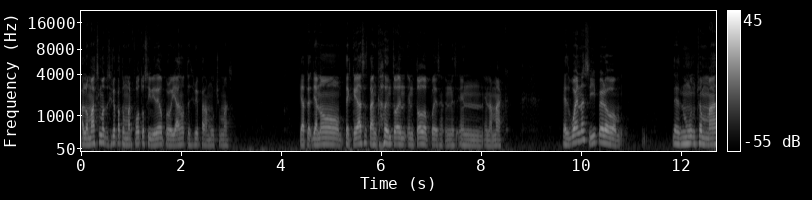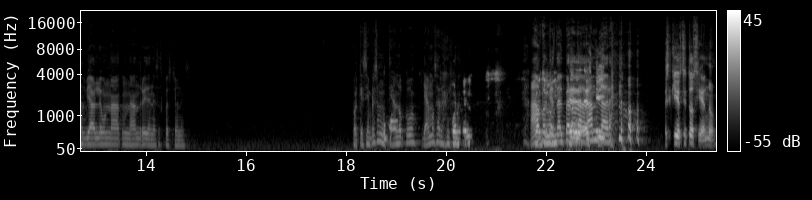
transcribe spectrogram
A lo máximo te sirve para tomar fotos y video, pero ya no te sirve para mucho más. Ya, te- ya no te quedas estancado en, to- en, en todo, pues, en, en- en la Mac. Es buena, sí, pero es mucho más viable una, un Android en esas cuestiones. Porque siempre se mutean, loco. Ya hemos arreglado. Ah, porque porque lo está el perro es- es ladrando y que- ladrando. Es que yo estoy tosiendo.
